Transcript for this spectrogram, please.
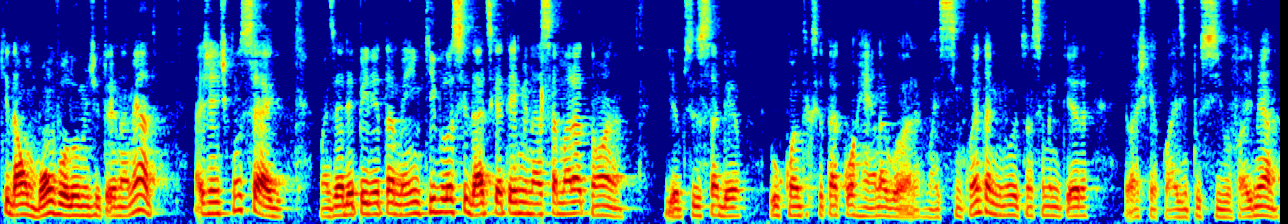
que dá um bom volume de treinamento, a gente consegue. Mas vai depender também em que velocidade você quer terminar essa maratona. E eu preciso saber o quanto que você está correndo agora. Mas 50 minutos na semana inteira, eu acho que é quase impossível. Fabiana,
